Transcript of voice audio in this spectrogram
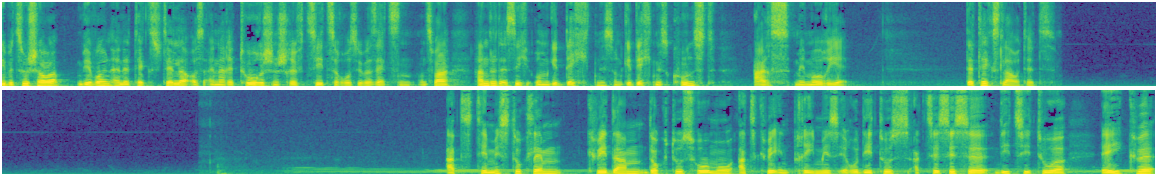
Liebe Zuschauer, wir wollen eine Textstelle aus einer rhetorischen Schrift Ciceros übersetzen. Und zwar handelt es sich um Gedächtnis und Gedächtniskunst Ars Memoriae. Der Text lautet Ad Themistoclem quidam doctus homo atque in primis eruditus accessisse dicitur eique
